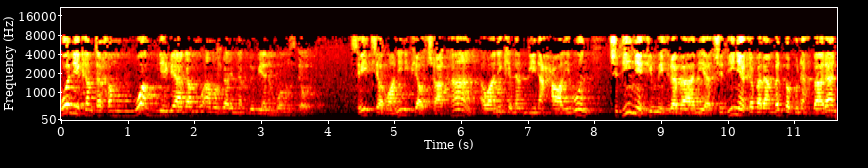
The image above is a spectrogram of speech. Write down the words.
بۆ لێ کەم تەرخەم بووم بۆ لێ بێ ئاگام و ئامۆژگاریم نەکردو بێنم بۆ مزگەوت سەی تێڕوانینی پیاو چاکان ئەوانەی کە لەم دینە حاڵی بوون چ دینێکی میهرەبانیە چ دینێکە بەرامبەر بە گوناهباران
